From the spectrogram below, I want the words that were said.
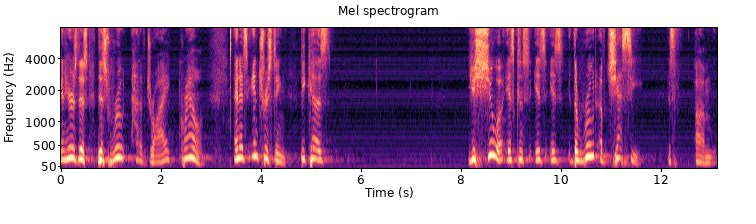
And here's this, this root out of dry ground. And it's interesting because Yeshua is, is, is the root of Jesse, is um,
